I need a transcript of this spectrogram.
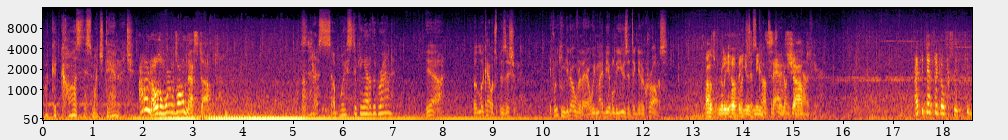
What could cause this much damage? I don't know, the world's all messed up. Is that a subway sticking out of the ground? Yeah, but look how it's positioned. If we can get over there, we might be able to use it to get across. I was really hoping he Let's was just meaning the concentrate sandwich on shop. out of here. I could definitely go for some food.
